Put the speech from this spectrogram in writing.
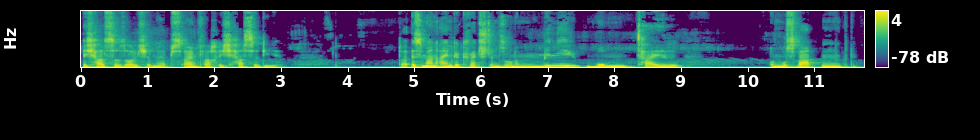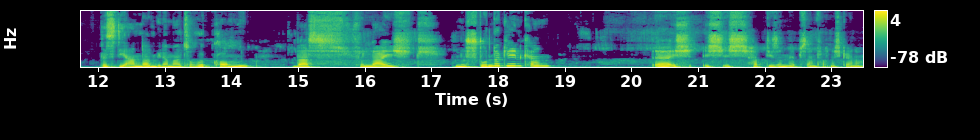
Ich hasse solche Maps. Einfach, ich hasse die. Da ist man eingequetscht in so einem Minimum-Teil und muss warten, bis die anderen wieder mal zurückkommen, was vielleicht eine Stunde gehen kann. Äh, ich ich, ich habe diese Maps einfach nicht gerne.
